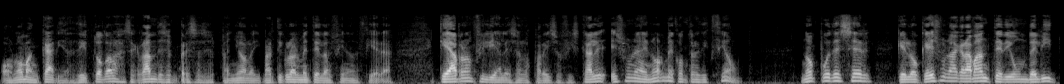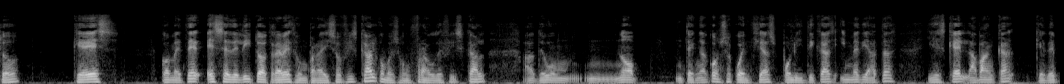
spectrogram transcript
o no bancarias, es decir, todas las grandes empresas españolas y particularmente las financieras, que abran filiales en los paraísos fiscales, es una enorme contradicción. No puede ser que lo que es un agravante de un delito, que es cometer ese delito a través de un paraíso fiscal, como es un fraude fiscal, de un, no tenga consecuencias políticas inmediatas y es que la banca quede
